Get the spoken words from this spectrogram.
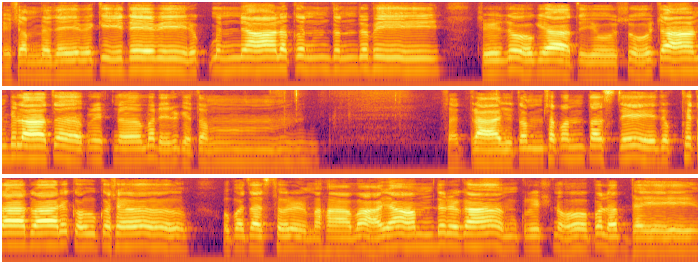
निशम्य देवकी देवी रुक्मिण्यानकुन्दुन्दुभिः श्रीदो ज्ञातयो शोचान् बिलात कृष्णमनिर्गतम्। सत्राजितं सपन्तस्ते दुःखिता द्वारकौकश। उपतस्थुर्महामायां दुर्गां कृष्णोपलब्धये।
